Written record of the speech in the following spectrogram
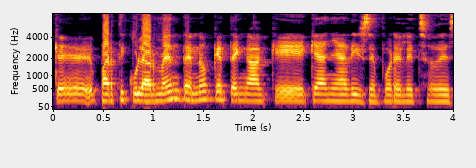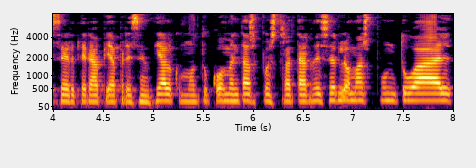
que particularmente ¿no? que tenga que, añadirse por el hecho de ser terapia presencial. Como tú comentas, pues tratar de ser lo más puntual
